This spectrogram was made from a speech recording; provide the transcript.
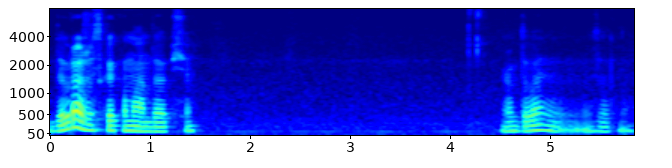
Да вражеская команда вообще. Давай назад. на.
